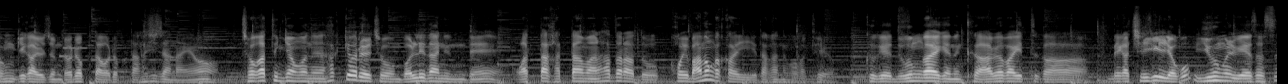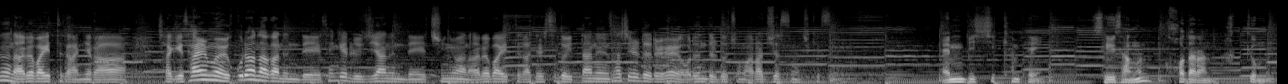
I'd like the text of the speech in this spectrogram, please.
경기가 요즘 어렵다 어렵다 하시잖아요. 저 같은 경우는 학교를 좀 멀리 다니는데 왔다 갔다만 하더라도 거의 만 원 가까이 나가는 것 같아요. 그게 누군가에게는 그 아르바이트가 내가 즐기려고 유흥을 위해서 쓰는 아르바이트가 아니라 자기 삶을 꾸려나가는데 생계를 유지하는데 중요한 아르바이트가 될 수도 있다는 사실들을 어른들도 좀 알아주셨으면 좋겠습니다. MBC 캠페인 세상은 커다란 학교입니다.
